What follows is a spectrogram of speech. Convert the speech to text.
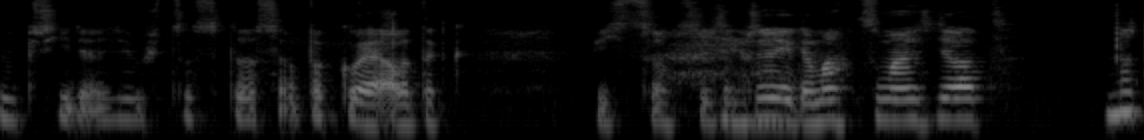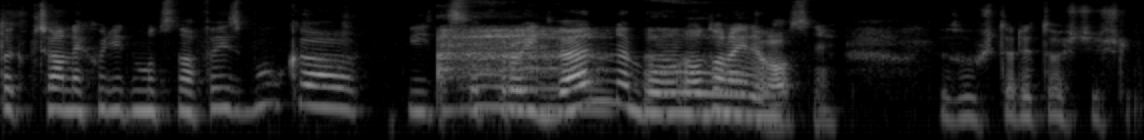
mi přijde, že už to se to zase opakuje, ale tak víš co, jsi zavřený doma, co máš dělat? No tak třeba nechodit moc na Facebook a jít se projít ven, nebo no to nejde vlastně. To už tady to ještě šlo.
